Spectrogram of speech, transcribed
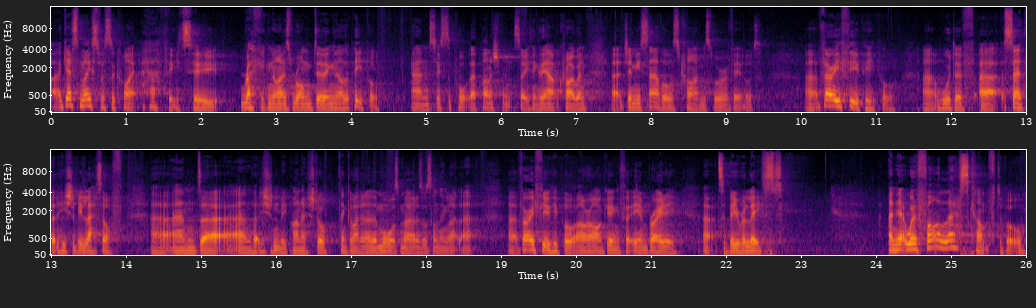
I guess most of us are quite happy to recognise wrongdoing in other people and to support their punishment. So you think of the outcry when uh, Jimmy Savile's crimes were revealed. Uh, very few people uh, would have uh, said that he should be let off uh, and, uh, and that he shouldn't be punished, or think of, I don't know, the Moors murders or something like that. very few people are arguing for Ian Brady to be released. And yet we're far less comfortable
